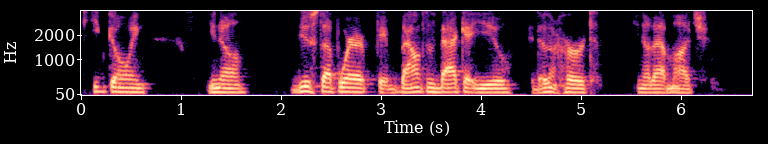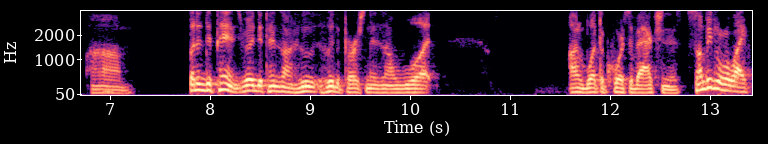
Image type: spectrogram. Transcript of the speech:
keep going you know? Do stuff where it bounces back at you. It doesn't hurt you know that much. Um, but it depends. It really depends on who who the person is, on what on what the course of action is. Some people are like,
